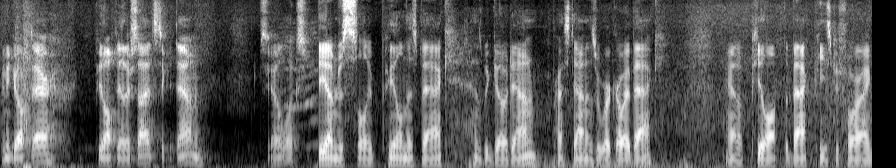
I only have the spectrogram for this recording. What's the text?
gonna go up there, peel off the other side, stick it down, and see how it looks. Yeah, I'm just slowly peeling this back as we go down, press down as we work our way back. I gotta peel off the back piece before I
